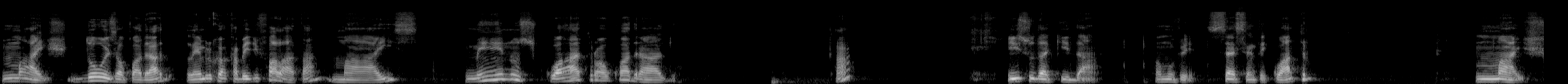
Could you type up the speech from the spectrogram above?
mais 2 ao quadrado, lembra o que eu acabei de falar, tá? Mais menos 4 ao quadrado. Tá? Isso daqui dá, vamos ver, 64 mais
